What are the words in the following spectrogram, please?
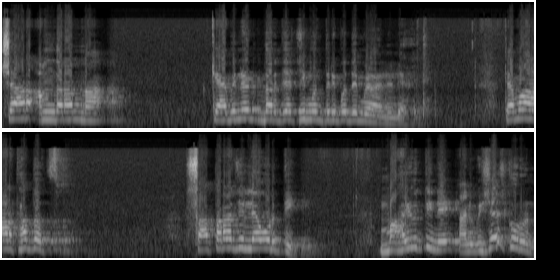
चार आमदारांना कॅबिनेट दर्जाची मंत्रिपदे मिळालेली आहेत. त्यामुळे अर्थातच सातारा जिल्ह्यावरती महायुतीने आणि विशेष करून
